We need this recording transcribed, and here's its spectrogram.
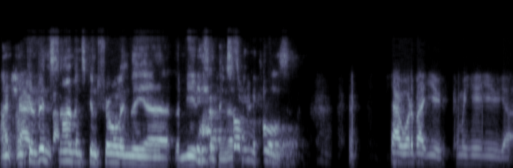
I'm, I'm Sharon, convinced Simon's controlling the uh, the mutes. Yeah, I think that's controlling the calls. Shao, what about you? Can we hear you yet?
